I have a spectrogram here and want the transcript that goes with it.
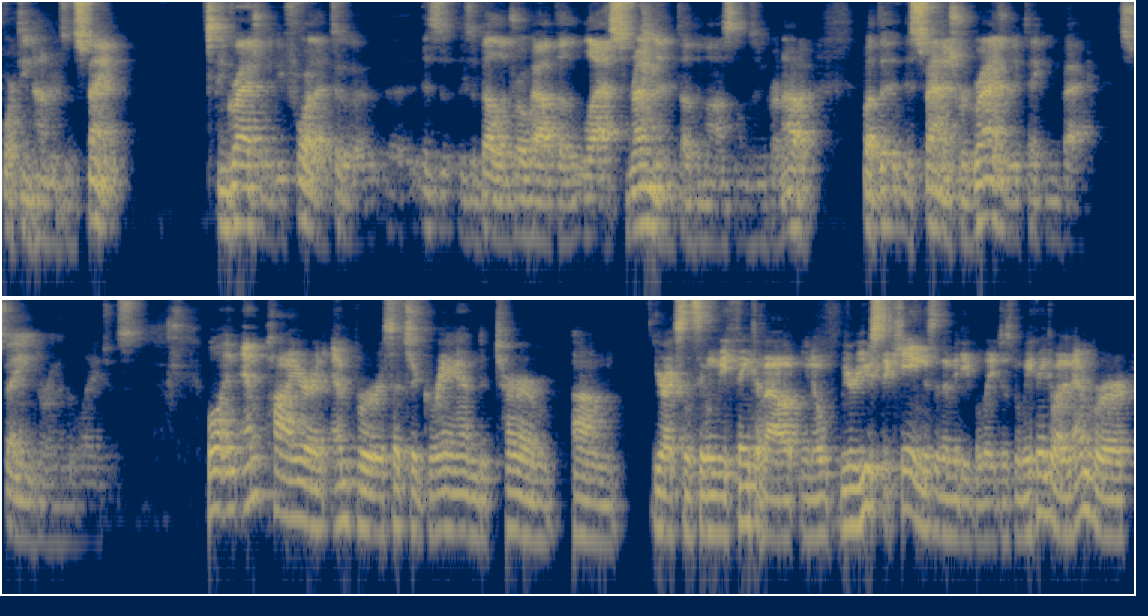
1400s in Spain. And gradually before that, too, uh, Isabella drove out the last remnant of the Muslims in Granada. But the, the Spanish were gradually taking back Spain during the Middle Ages. Well, an empire and emperor is such a grand term. Um, your Excellency, when we think about, you know, we were used to kings in the medieval ages. When we think about an emperor,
